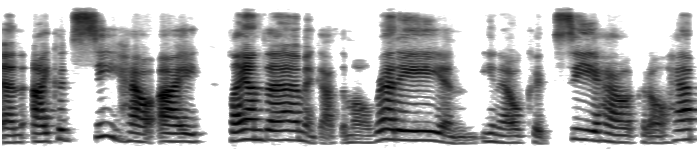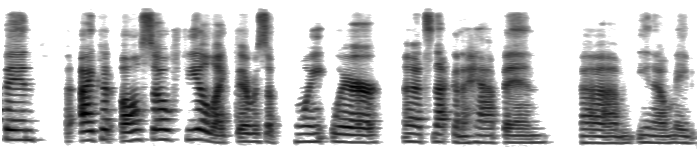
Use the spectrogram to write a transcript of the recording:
and I could see how I planned them and got them all ready and you know could see how it could all happen. But I could also feel like there was a point where that's not going to happen. Um, you know maybe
